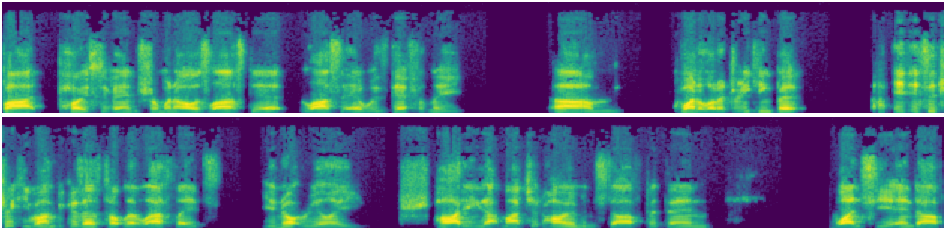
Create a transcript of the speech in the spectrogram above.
But post event from when I was last there, last there was definitely um, quite a lot of drinking. But it, it's a tricky one because as top level athletes, you're not really partying that much at home and stuff. But then once you end up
